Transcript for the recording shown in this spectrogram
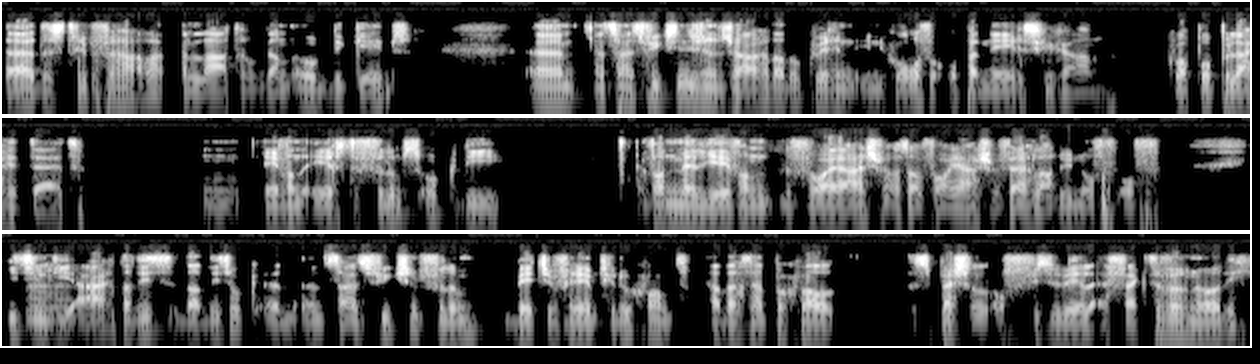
uh, de stripverhalen en later ook dan ook de games. Um, en science fiction is een genre dat ook weer in, in golven op en neer is gegaan qua populariteit. Mm, een van de eerste films ook die van Méliès van Voyage, als dat Voyage vers la Lune of, of iets in die mhm. aard. Dat is, dat is ook een, een science fiction film. Een beetje vreemd genoeg, want ja, daar zijn toch wel special of visuele effecten voor nodig.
